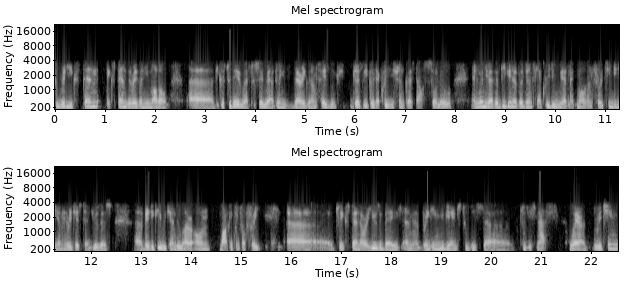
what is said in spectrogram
to really extend, expand the revenue model. Uh, because today we have to say we are doing very good on Facebook just because acquisition costs are so low. And when you have a big enough audience like we do, we have like more than 30 million registered users. Uh, basically, we can do our own marketing for free uh, to expand our user base and uh, bringing new games to this uh, to this mass where reaching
